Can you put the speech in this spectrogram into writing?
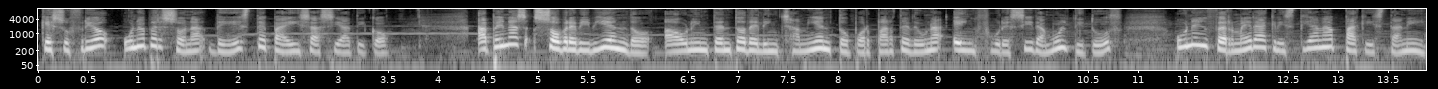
que sufrió una persona de este país asiático. Apenas sobreviviendo a un intento de linchamiento por parte de una enfurecida multitud, una enfermera cristiana pakistaní,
